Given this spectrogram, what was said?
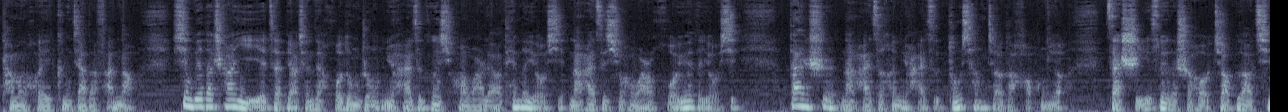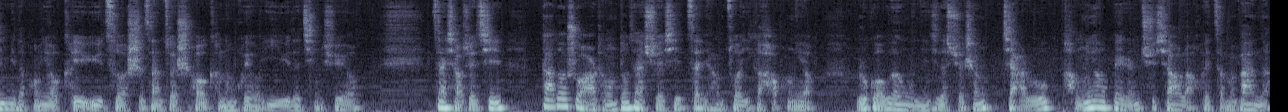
他们会更加的烦恼。性别的差异也在表现在活动中，女孩子更喜欢玩聊天的游戏，男孩子喜欢玩活跃的游戏。但是男孩子和女孩子都想交到好朋友，在十一岁的时候交不到亲密的朋友，可以预测十三岁时候可能会有抑郁的情绪哦。在小学期，大多数儿童都在学习怎样做一个好朋友。如果问五年级的学生，假如朋友被人取笑了，会怎么办呢？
